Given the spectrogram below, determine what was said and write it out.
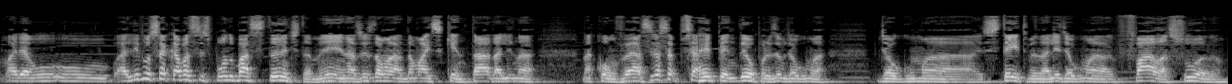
Maria? O, o- ali você acaba se expondo bastante também, né? às vezes dá uma, dá uma esquentada ali na, na conversa. Já se, se arrependeu, por exemplo, de alguma, de alguma statement ali, de alguma fala sua, não?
